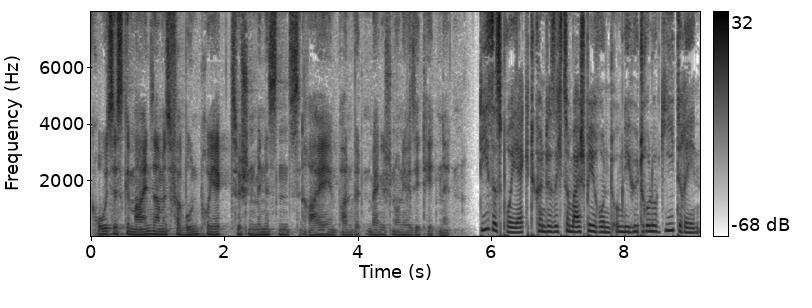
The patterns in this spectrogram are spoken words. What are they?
großes gemeinsames Verbundprojekt zwischen mindestens drei baden-württembergischen Universitäten hätten. Dieses Projekt könnte sich zum Beispiel rund um die Hydrologie drehen,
